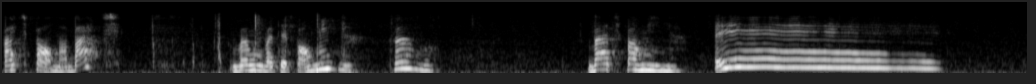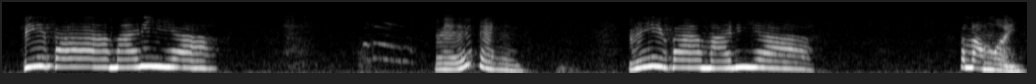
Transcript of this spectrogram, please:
Bate palma, bate. Vamos bater palminha? Vamos. Bate palminha. Ê! Viva Maria! É. Viva Maria! Olha lá, mãe.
